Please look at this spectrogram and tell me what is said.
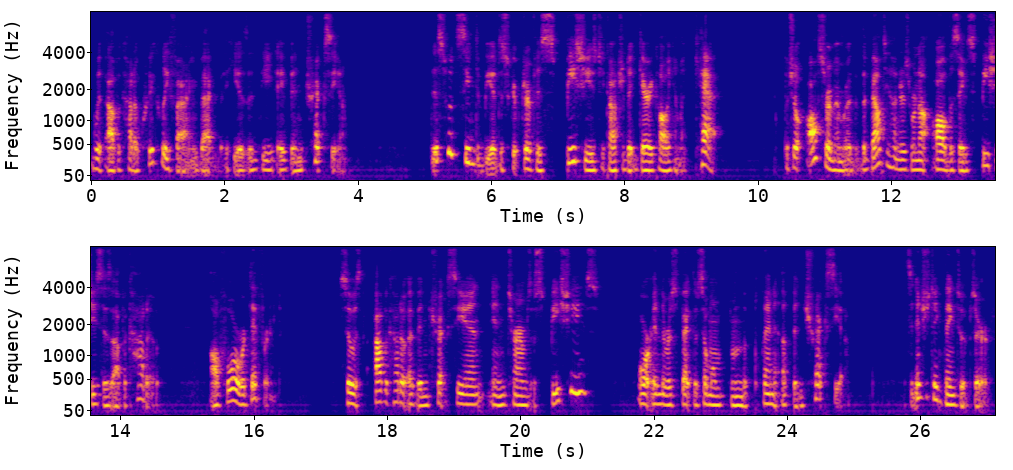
with Avocado quickly firing back that he is indeed a Ventrexian. This would seem to be a descriptor of his species to contradict Gary calling him a cat. But you'll also remember that the bounty hunters were not all the same species as Avocado. All four were different. So is Avocado of Ventrexian in terms of species, or in the respect of someone from the planet of Ventrexia? It's an interesting thing to observe.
